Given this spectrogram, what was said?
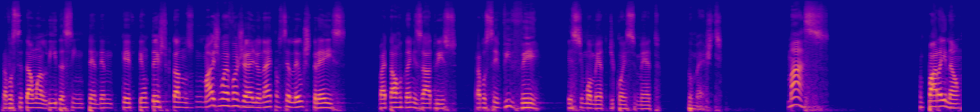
para você dar uma lida assim, entendendo, porque tem um texto que está nos mais de um evangelho, né? Então você lê os três, vai estar tá organizado isso para você viver esse momento de conhecimento do mestre. Mas não para aí não.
